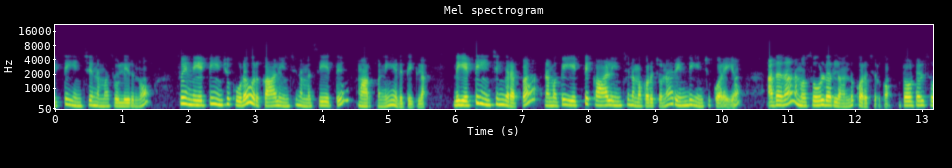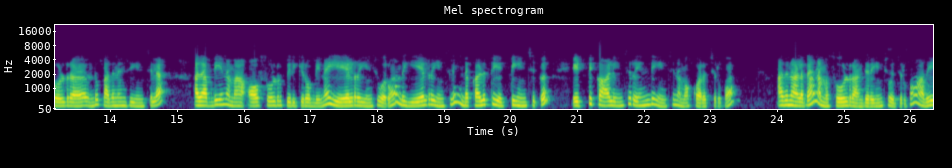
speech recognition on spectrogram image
எட்டு இன்ச்சு நம்ம சொல்லியிருந்தோம். ஸோ இந்த எட்டு இன்ச்சு கூட ஒரு கால் இன்ச்சு நம்ம சேர்த்து மார்க் பண்ணி எடுத்துக்கலாம். இந்த எட்டு இன்ச்சுங்கிறப்ப நமக்கு எட்டு கால் இன்ச்சு நம்ம குறைச்சோன்னா ரெண்டு இன்ச்சு குறையும். அதை தான் நம்ம ஷோல்டரில் வந்து குறைச்சிருக்கோம். டோட்டல் ஷோல்டரை வந்து பதினஞ்சு இன்ச்சில் அது அப்படியே நம்ம ஆஃப் ஷோல்டர் பிரிக்கிறோம் அப்படின்னா ஏழரை இன்ச்சு வரும். அந்த ஏழரை இன்ச்சில் இந்த கழுத்து எட்டு இன்ச்சுக்கு எட்டு கால் இன்ச்சு ரெண்டு இன்ச்சு நம்ம குறைச்சிருக்கோம். அதனால தான் நம்ம ஷோல்டர் அஞ்சரை இன்ச் வச்சுருக்கோம். அதே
